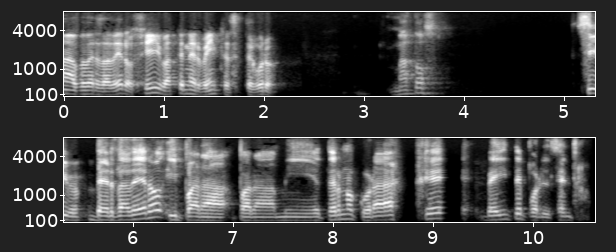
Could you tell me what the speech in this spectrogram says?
Ah, verdadero, sí, va a tener 20, seguro. Matos. Sí, verdadero y para, para mi eterno coraje, 20 por el centro.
